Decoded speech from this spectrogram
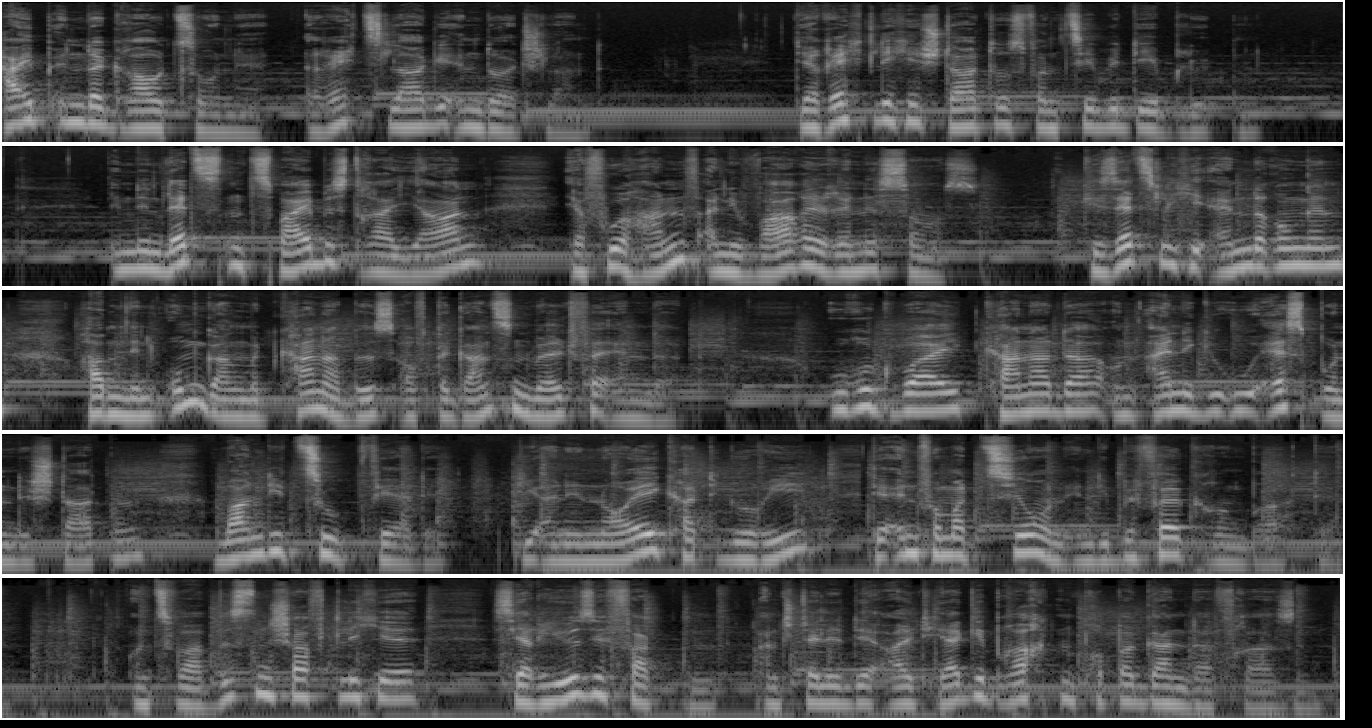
Hype in der Grauzone. Rechtslage in Deutschland. Der rechtliche Status von CBD-Blüten. In den letzten zwei bis drei Jahren erfuhr Hanf eine wahre Renaissance. Gesetzliche Änderungen haben den Umgang mit Cannabis auf der ganzen Welt verändert. Uruguay, Kanada und einige US-Bundesstaaten waren die Zugpferde, die eine neue Kategorie der Information in die Bevölkerung brachte. Und zwar wissenschaftliche, seriöse Fakten anstelle der althergebrachten Propagandaphrasen.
